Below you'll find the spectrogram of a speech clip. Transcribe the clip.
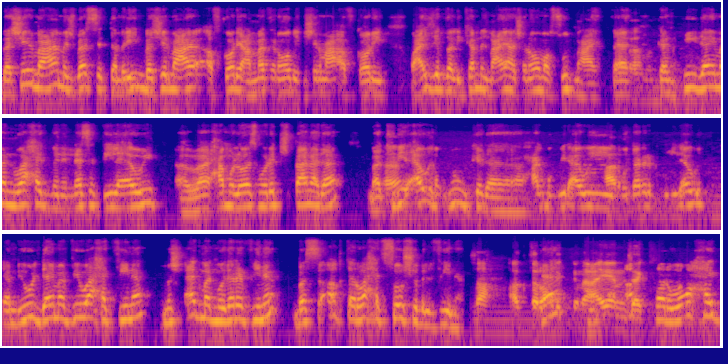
بشير معاه مش بس التمرين بشير معاه أفكاري عامة هو بيشير معاه أفكاري وعايز يفضل يكمل معايا عشان هو مبسوط معايا. فكان في دايما واحد من الناس التقيلة قوي الله يرحمه اللي هو اسمه Rich Piana ده ما كبير قوي مجنون كده حجمه كبير قوي. مدرب تقيل قوي. كان بيقول دايما في واحد فينا مش أجمد مدرب فينا بس أكتر واحد sociable فينا. صح أكتر واحد اجتماعيا ذكي أكتر واحد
